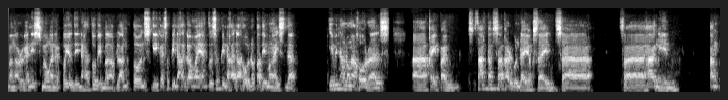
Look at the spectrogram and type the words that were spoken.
mga organismo nga nagpuyo din na tubig mga planktons gikan sa pinakagamay anto sa pinakadako no? Pati mga isda even ang mga corals uh, kay pag saka sa carbon dioxide sa sa hangin ang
